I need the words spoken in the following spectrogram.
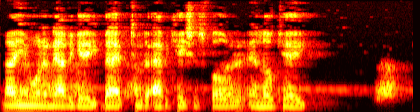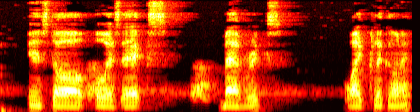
Now you want to navigate back to the Applications folder and locate install OS X Mavericks. Right click on it.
